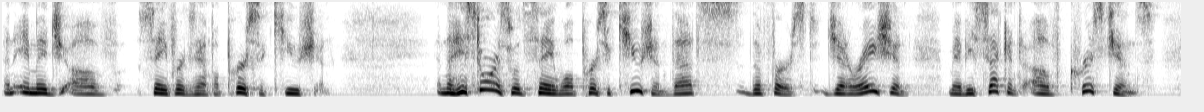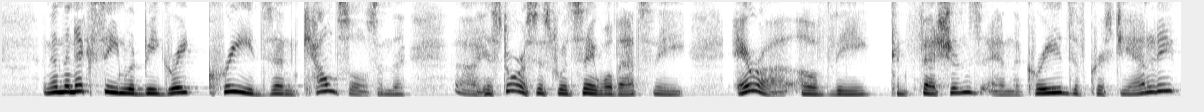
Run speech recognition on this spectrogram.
an image of, say, for example, persecution. And the historians would say, well, persecution, that's the first generation, maybe second, of Christians And then the next scene would be great creeds and councils, and the uh, historicist would say, well, that's the era of the confessions and the creeds of Christianity.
